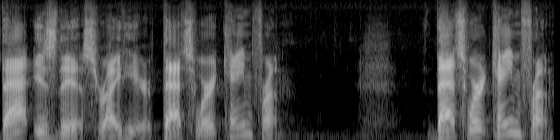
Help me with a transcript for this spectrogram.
That is this right here. That's where it came from. That's where it came from.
